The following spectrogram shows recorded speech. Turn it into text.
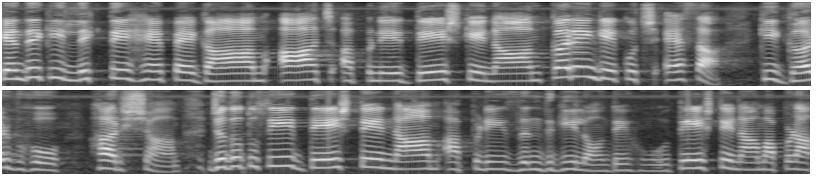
कहते कि लिखते हैं पैगाम आज अपने देश के नाम करेंगे कुछ ऐसा ਕਿ ਗਰਵ ਹੋ ਹਰ ਸ਼ਾਮ। ਜਦੋਂ ਤੁਸੀਂ ਦੇਸ਼ ਤੇ ਨਾਮ ਆਪਣੀ ਜ਼ਿੰਦਗੀ ਲਾਉਂਦੇ ਹੋ, ਦੇਸ਼ ਤੇ ਨਾਮ ਆਪਣਾ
